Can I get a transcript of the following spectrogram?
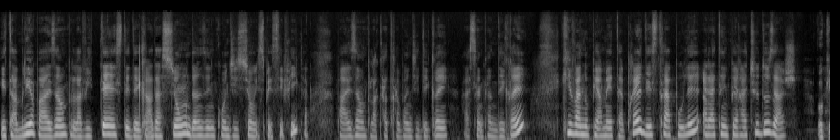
établir, par exemple, la vitesse de dégradation dans une condition spécifique, par exemple à 90 degrés à 50 degrés, qui va nous permettre après d'extrapoler à la température dosage. OK.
